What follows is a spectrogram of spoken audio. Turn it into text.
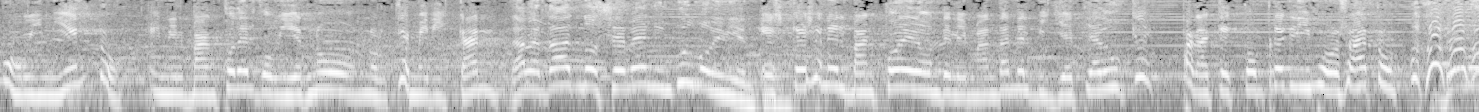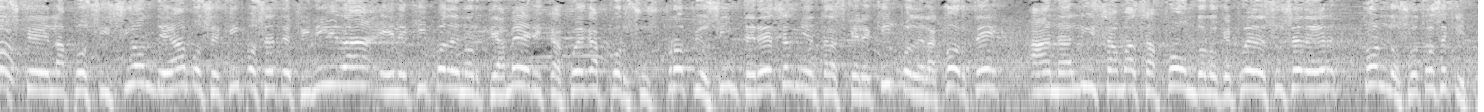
movimiento en el banco del gobierno norteamericano. La verdad no se ve ningún movimiento. Es que es en el banco de donde le mandan el billete a Duque para que compre glifosato. Vemos que la posición de ambos equipos es definida. El equipo de Norteamérica juega por sus propios intereses, mientras que el equipo de la Corte analiza más a fondo lo que puede suceder con los otros equipos.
